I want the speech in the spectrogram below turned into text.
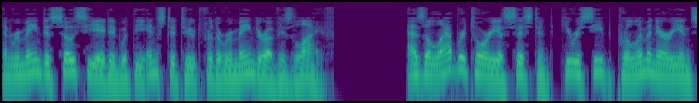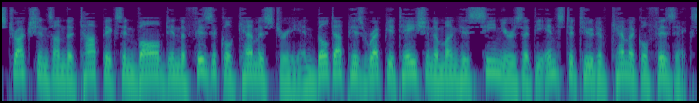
and remained associated with the institute for the remainder of his life. As a laboratory assistant, he received preliminary instructions on the topics involved in the physical chemistry and built up his reputation among his seniors at the Institute of Chemical Physics.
